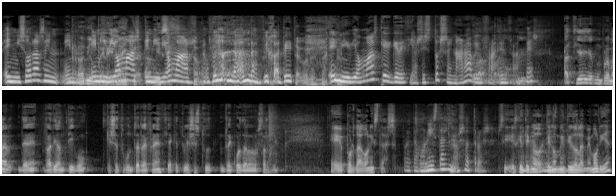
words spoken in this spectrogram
emisoras en, en, Radio en idiomas, en idiomas, anda, anda, fíjate, en idiomas que, que decías, esto es en árabe, en, fra- en francés. ¿A ti hay algún programa de radio antiguo que sea tu punto de referencia, que tuvieses tu recuerdo de la nostalgia? Eh, protagonistas. Protagonistas nosotros. Sí, es que tengo, tengo metido la memoria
